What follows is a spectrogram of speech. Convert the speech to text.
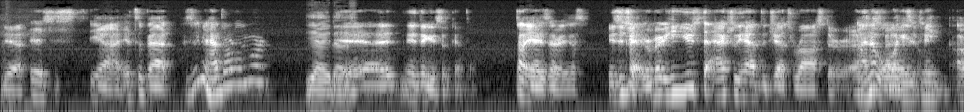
yeah. it's just, yeah, it's a bet. Does he even have Darnold anymore? Yeah, he does. Yeah, I I think he's okay. though. Oh, yeah, he's there. He. He's a Jet. Remember, he used to actually have the Jets roster. as I know. his Well, fantasy he's, I mean, oh,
